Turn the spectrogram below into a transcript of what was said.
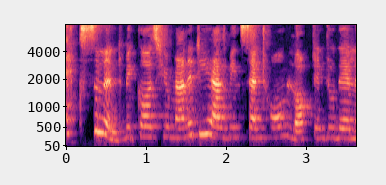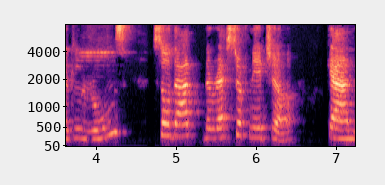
excellent because humanity has been sent home locked into their little rooms so that the rest of nature can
